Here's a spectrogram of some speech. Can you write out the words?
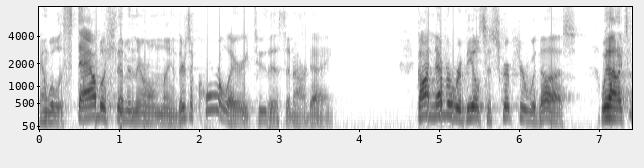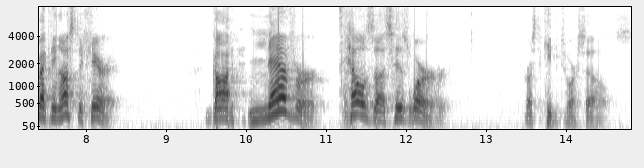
and will establish them in their own land. There's a corollary to this in our day. God never reveals his scripture with us without expecting us to share it. God never tells us his word for us to keep it to ourselves.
